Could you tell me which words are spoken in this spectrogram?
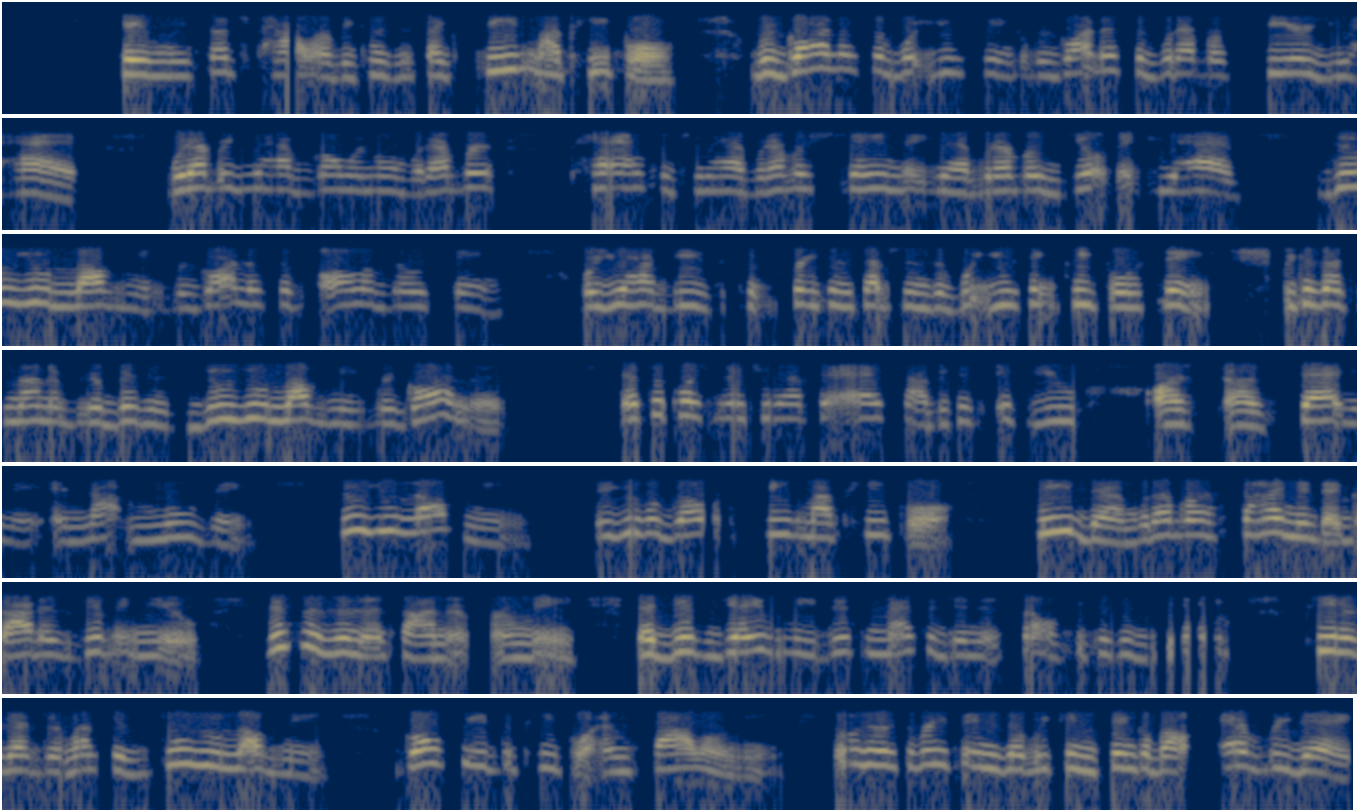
gave me such power because it's like feed my people, regardless of what you think, regardless of whatever fear you have, whatever you have going on, whatever past that you have, whatever shame that you have, whatever guilt that you have. Do you love me? Regardless of all of those things, where you have these preconceptions of what you think people think, because that's none of your business. Do you love me regardless? That's a question that you have to ask God, because if you are uh, stagnant and not moving, do you love me? That you will go feed my people, feed them, whatever assignment that God has given you. This is an assignment for me. That this gave me this message in itself because it gave Peter that directive. Do you love me? Go feed the people and follow me. Those are three things that we can think about every day.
